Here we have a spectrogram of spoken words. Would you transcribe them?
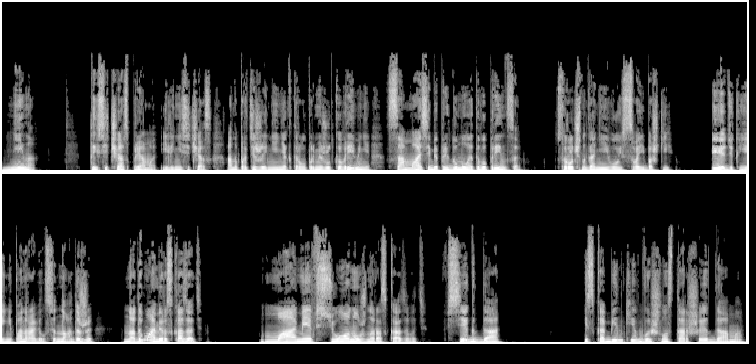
Нина, ты сейчас прямо, или не сейчас, а на протяжении некоторого промежутка времени сама себе придумала этого принца. Срочно гони его из своей башки. Эдик ей не понравился, надо же, надо маме рассказать. Маме все нужно рассказывать. Всегда. Из кабинки вышла старшая дама.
